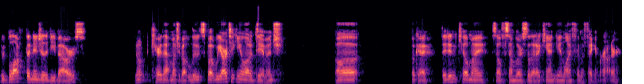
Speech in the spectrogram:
We block the ninja the Devours. Don't care that much about loots, but we are taking a lot of damage. Uh, okay. They didn't kill my self-assembler so that I can't gain life from the Fangren Marauder.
